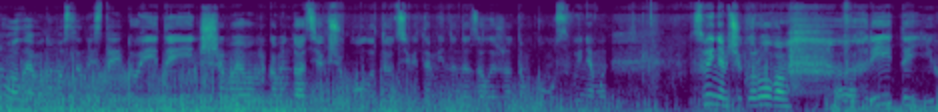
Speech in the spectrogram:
Ну, але воно маслянисте і то, і те інше. Моя вам рекомендація, якщо колити оці вітаміни, незалежно там кому свинями, свиням чи коровам, е, грійте їх,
